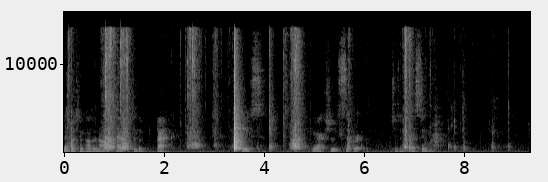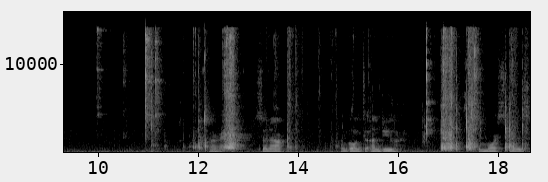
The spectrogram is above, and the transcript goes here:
Interesting how they're not attached to the back case. They're actually separate, which is interesting. Alright, so now I'm going to undo some more screws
